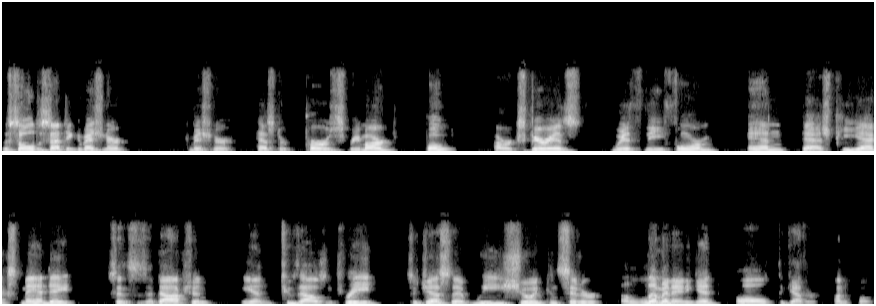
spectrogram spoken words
The sole dissenting commissioner, Commissioner Hester Peirce, remarked, quote, our experience with the Form N-PX mandate since its adoption in 2003 suggests that we should consider eliminating it altogether, unquote.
